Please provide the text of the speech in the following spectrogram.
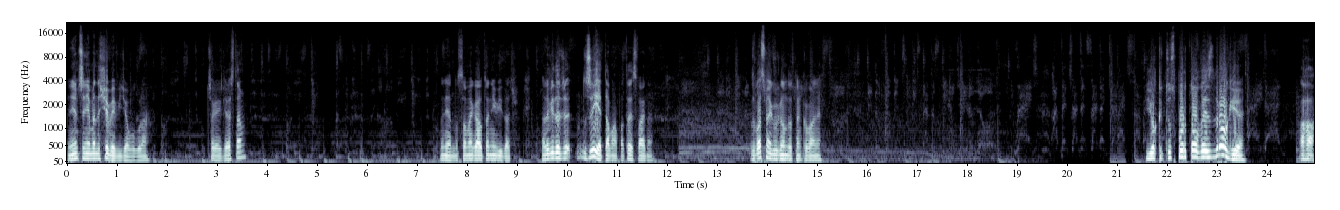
Ja nie wiem, czy nie będę siebie widział w ogóle. Czekaj, gdzie jestem? No nie, no samego auta nie widać. Ale widać, że żyje ta mapa, to jest fajne. Zobaczmy jak wygląda tankowanie. Jakie to sportowe jest drogie! Aha.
